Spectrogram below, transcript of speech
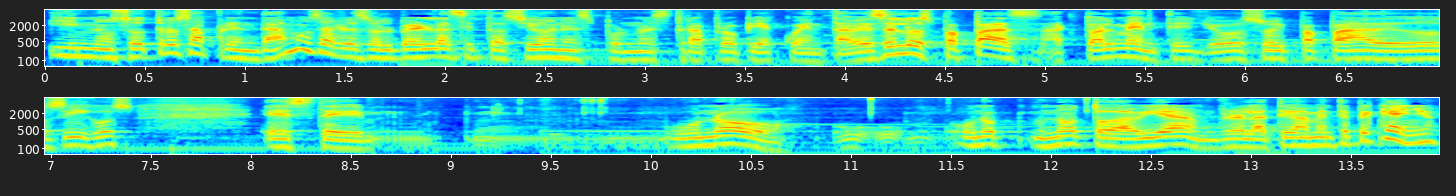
y nosotros aprendamos a resolver las situaciones por nuestra propia cuenta. A veces los papás, actualmente, yo soy papá de dos hijos, este, uno, uno, todavía relativamente pequeño,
